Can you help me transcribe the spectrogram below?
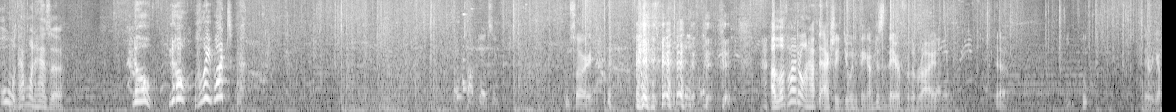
Oh, that one has a. No, no, wait, what? Oh, top dancing. I'm sorry. I love how I don't have to actually do anything. I'm just there for the ride. Yeah. There we go.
